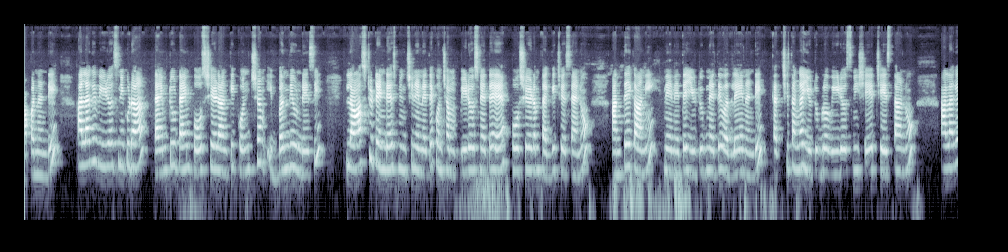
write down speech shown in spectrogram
ఆపనండి. అలాగే వీడియోస్ని కూడా టైం టు టైం పోస్ట్ చేయడానికి కొంచెం ఇబ్బంది ఉండేసి లాస్ట్ టెన్ డేస్ నుంచి నేనైతే కొంచెం వీడియోస్ని అయితే పోస్ట్ చేయడం తగ్గించేశాను అంతేకాని నేనైతే యూట్యూబ్ని అయితే వదిలేయనండి. ఖచ్చితంగా యూట్యూబ్లో వీడియోస్ని షేర్ చేస్తాను. అలాగే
